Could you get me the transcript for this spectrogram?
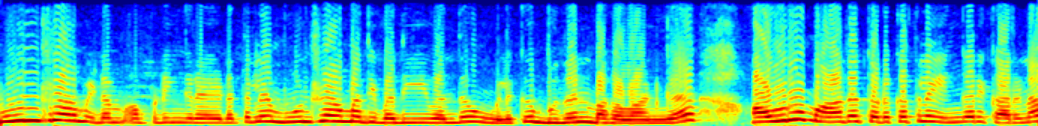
மூன்றாம் இடம் அப்படிங்கிற இடத்துல மூன்றாம் அதிபதி வந்து உங்களுக்கு புதன் பகவானுங்க. அவரும் மாத தொடக்கத்துல எங்க இருக்காருன்னா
